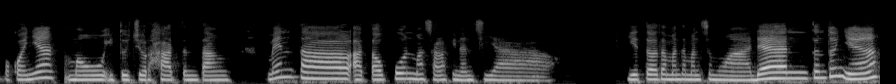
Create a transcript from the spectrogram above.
Pokoknya mau itu curhat tentang mental ataupun masalah finansial. Gitu teman-teman semua. Dan tentunya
